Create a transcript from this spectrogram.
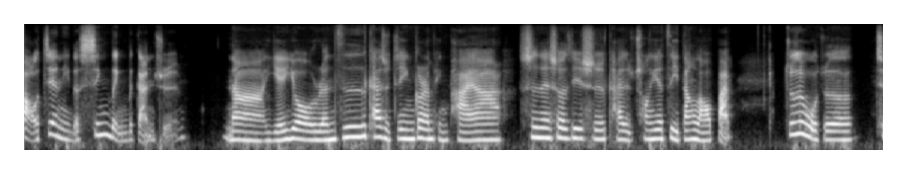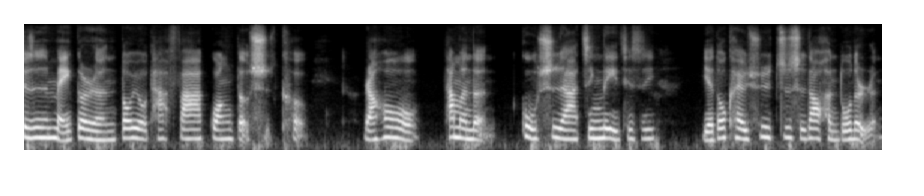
保健你的心灵的感觉。那也有人资开始经营个人品牌啊，室内设计师开始创业，自己当老板。就是我觉得，其实每一个人都有他发光的时刻，然后他们的故事啊、经历，其实也都可以去支持到很多的人。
